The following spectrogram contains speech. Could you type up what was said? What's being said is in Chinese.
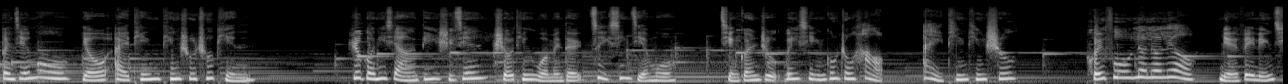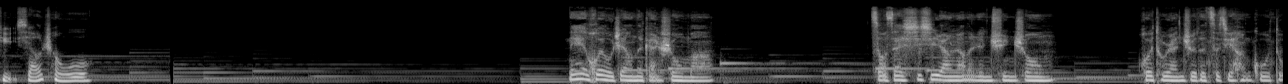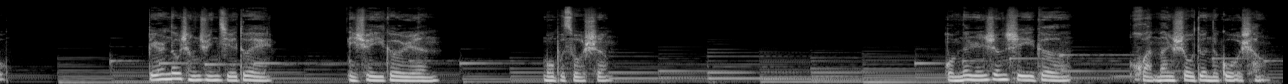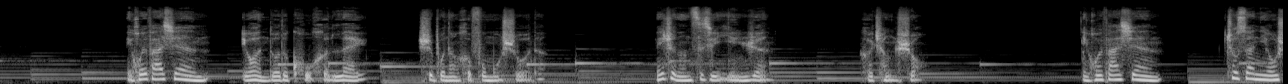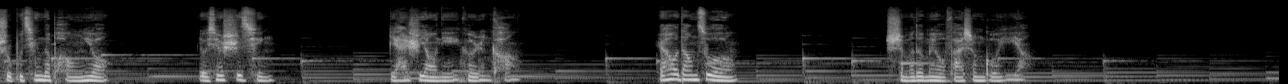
本节目由爱听听书出品。如果你想第一时间收听我们的最新节目，请关注微信公众号“爱听听书”，回复“六六六”免费领取小宠物。你也会有这样的感受吗？走在熙熙攘攘的人群中，会突然觉得自己很孤独。别人都成群结队。你却一个人默不作声。我们的人生是一个缓慢受顿的过程。你会发现有很多的苦和累是不能和父母说的，你只能自己隐忍和承受。你会发现，就算你有数不清的朋友，有些事情也还是要你一个人扛，然后当做。什么都没有发生过一样，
